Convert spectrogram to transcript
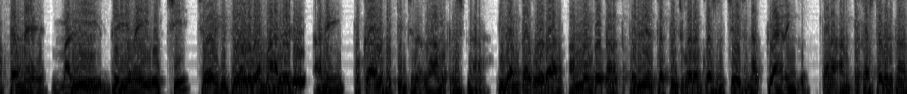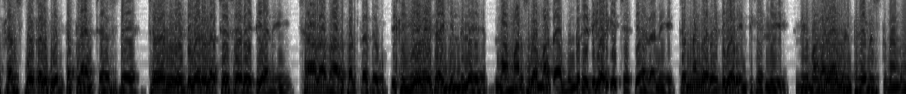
అప్పన్నే మళ్ళీ దెయ్యమై వచ్చి చివరికి దేవుడిగా మారాడు అని పుకార్లు పుట్టించిన రామకృష్ణ ఇదంతా కూడా అన్నంతో తన పెళ్ళిని తప్పించుకోవడం కోసం చేసిన ప్లానింగ్. తన అంత కష్టపడి తన ఫ్రెండ్స్తో కలిపి ఇంత ప్లాన్ చేస్తే చివరి రెడ్డి గారు ఇలా చేశారేటి అని చాలా బాధపడతాడు. ఇక ఏమైతే అయ్యిందిలే నా మనసులో మాట ముందు రెడ్డి గారికి చెప్పేయాలని చిన్నంగా రెడ్డి గారి ఇంటికి వెళ్ళి మీ మనగాళ్ళని ప్రేమిస్తున్నాను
